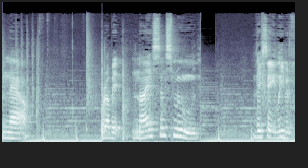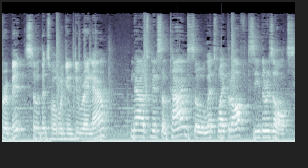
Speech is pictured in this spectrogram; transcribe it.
Now, rub it nice and smooth. They say leave it for a bit, so that's what we're gonna do right now. Now it's been some time, so let's wipe it off to see the results.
